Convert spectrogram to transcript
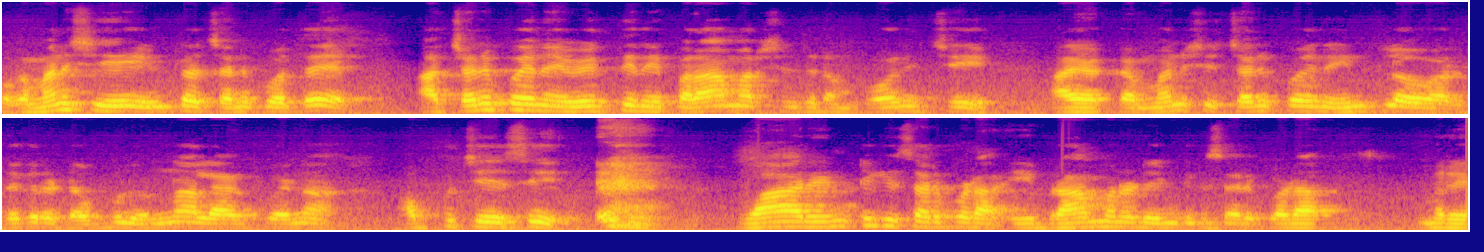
ఒక మనిషి ఇంట్లో చనిపోతే ఆ చనిపోయిన వ్యక్తిని పరామర్శించడం పోనిచ్చి ఆ యొక్క మనిషి చనిపోయిన ఇంట్లో వారి దగ్గర డబ్బులు ఉన్నా లేకపోయినా అప్పు చేసి వారింటికి సరిపడా ఈ బ్రాహ్మణుడి ఇంటికి సరిపడా మరి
